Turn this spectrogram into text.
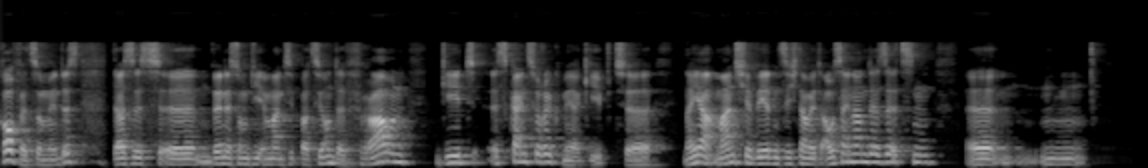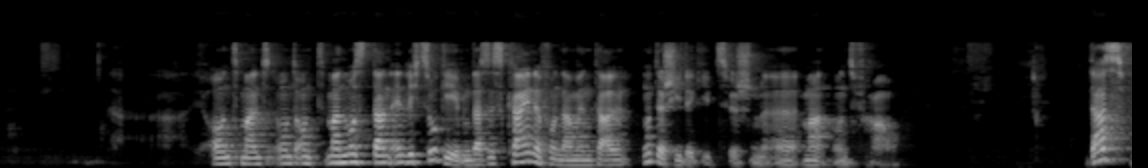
hoffe zumindest, dass es, äh, wenn es um die Emanzipation der Frauen geht, es kein Zurück mehr gibt. Äh, naja, manche werden sich damit auseinandersetzen. Äh, hm, und man, und, und man muss dann endlich zugeben, dass es keine fundamentalen Unterschiede gibt zwischen äh, Mann und Frau. Das,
